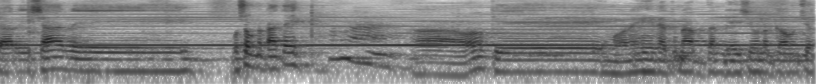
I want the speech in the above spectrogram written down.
sari-sari. Busog na kate? Ah, okay. Mo na hinatunabtan guys yung nagkaon siya.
